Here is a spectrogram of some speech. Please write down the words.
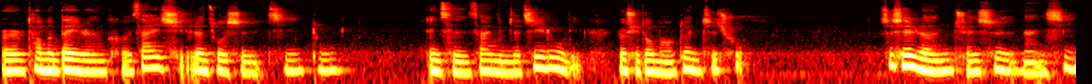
而他们被人合在一起认作是基督。因此，在你们的记录里有许多矛盾之处。这些人全是男性，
